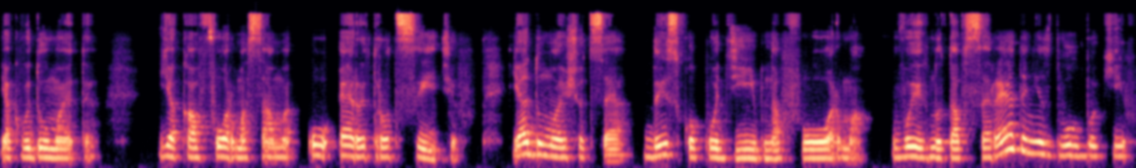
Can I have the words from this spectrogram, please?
Як ви думаєте, яка форма саме у еритроцитів? Я думаю, що це дископодібна форма, вигнута всередині з двох боків.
